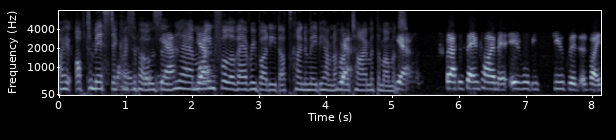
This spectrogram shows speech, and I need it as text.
I optimistic, mindful. I suppose, yeah. and yeah, mindful of everybody that's kind of maybe having a hard time at the moment. Yeah, but at the same time, it, it will be stupid advice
